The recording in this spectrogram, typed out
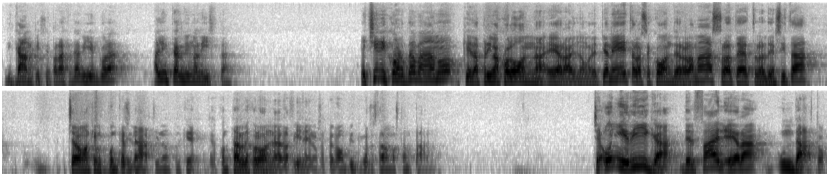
di campi separati da virgola all'interno di una lista. E ci ricordavamo che la prima colonna era il nome del pianeta, la seconda era la massa, la terza la densità, c'eravamo anche un po' incasinati, no? perché per contare le colonne alla fine non sapevamo più che cosa stavamo stampando. Cioè ogni riga del file era un dato,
